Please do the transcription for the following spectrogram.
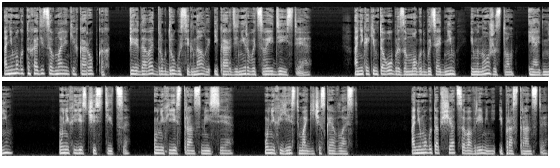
Они могут находиться в маленьких коробках, передавать друг другу сигналы и координировать свои действия. Они каким-то образом могут быть одним и множеством, и одним. У них есть частицы, у них есть трансмиссия, у них есть магическая власть. Они могут общаться во времени и пространстве.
